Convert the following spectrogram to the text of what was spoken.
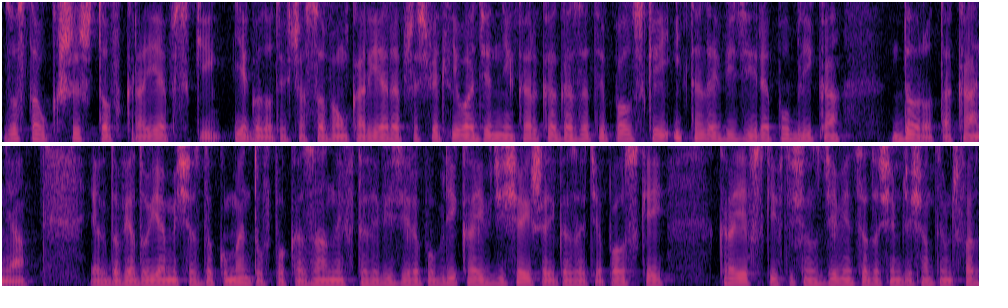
został Krzysztof Krajewski. Jego dotychczasową karierę prześwietliła dziennikarka Gazety Polskiej i Telewizji Republika Dorota Kania. Jak dowiadujemy się z dokumentów pokazanych w Telewizji Republika i w dzisiejszej Gazecie Polskiej, Krajewski w 1984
